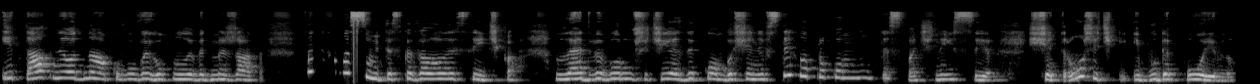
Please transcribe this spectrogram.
І так неоднаково вигукнули ведмежата. Та не хвасуйте, сказала лисичка, ледве ворушичи язиком, бо ще не встигла проковнути смачний сир. Ще трошечки і буде порівну.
